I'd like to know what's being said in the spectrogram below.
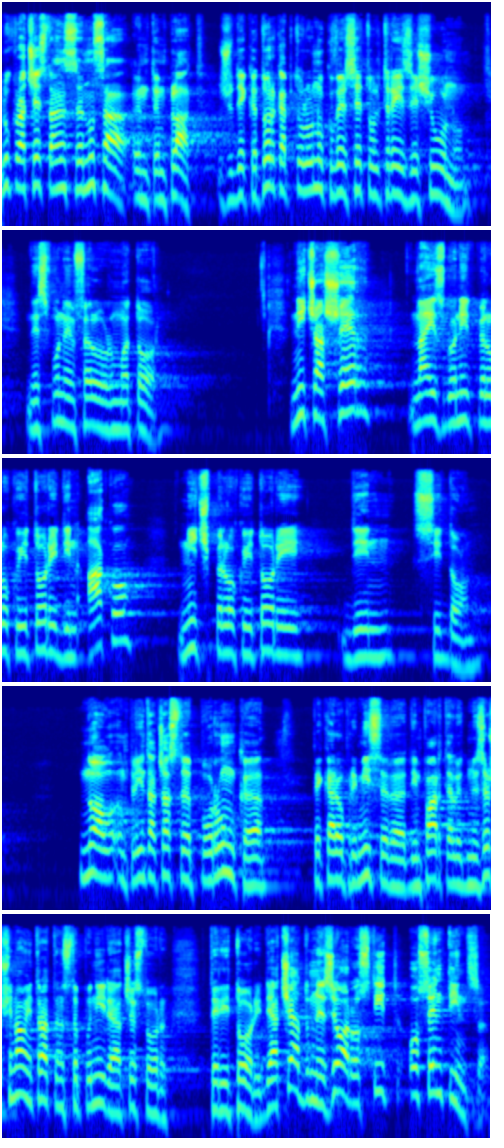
Lucrul acesta însă nu s-a întâmplat. Judecător, capitolul 1, cu versetul 31, ne spune în felul următor. Nici Asher n-a izgonit pe locuitorii din Aco, nici pe locuitorii din Sidon. Nu au împlinit această poruncă pe care o primiseră din partea lui Dumnezeu și n-au intrat în stăpânirea acestor teritorii. De aceea Dumnezeu a rostit o sentință.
